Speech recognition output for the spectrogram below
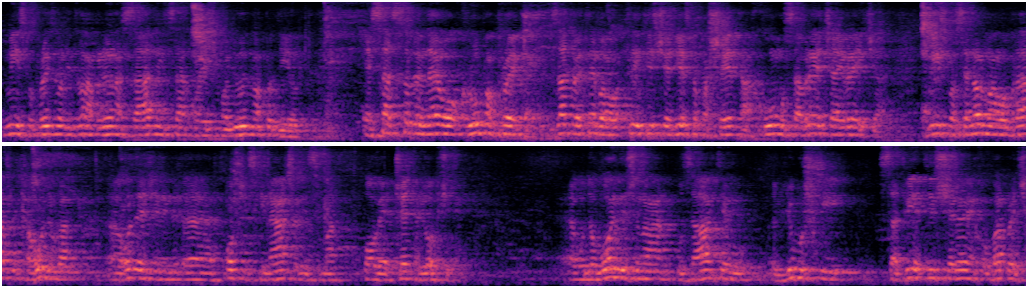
mi smo proizvoli 2 miliona sadnica koje smo ljudima podijeliti. E sad, s obzirom da je ovo krupan projekat, zato je trebalo 3200 pašeta, humusa, vreća i vreća. Mi smo se normalno obratili kao udruga e, određenim e, općinskim načelnicima ove četiri općine. E, udovoljili su nam u zahtjevu Ljubuški sa 2000 Nevenko Barbarić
